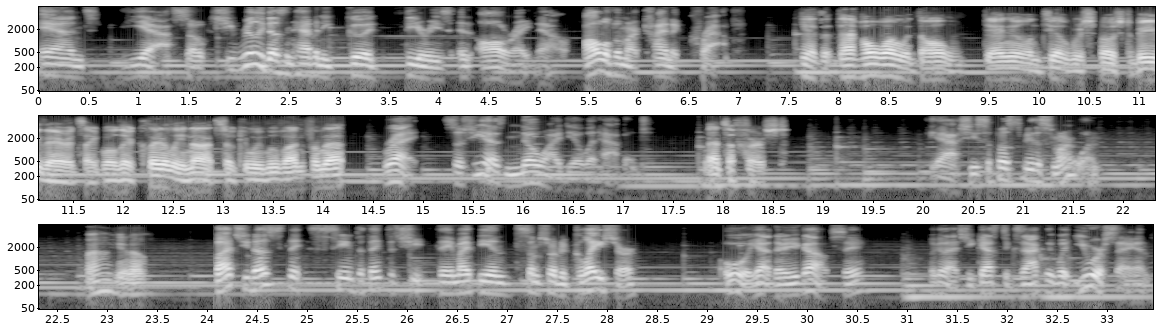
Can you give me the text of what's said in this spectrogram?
And yeah, so she really doesn't have any good theories at all right now. All of them are kind of crap. Yeah, that, that whole one with the whole Daniel and Teal were supposed to be there. It's like, well, they're clearly not. So can we move on from that? Right. So she has no idea what happened. That's a first. Yeah, she's supposed to be the smart one. Well, you know, But she does th- seem to think that she they might be in some sort of glacier. Oh yeah, there you go. See, look at that. She guessed exactly what you were saying.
